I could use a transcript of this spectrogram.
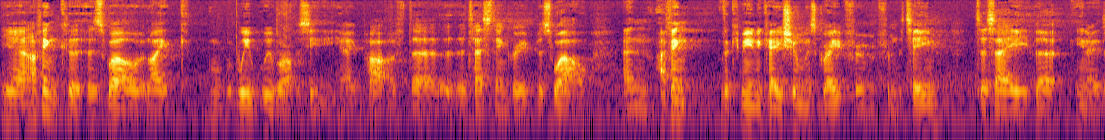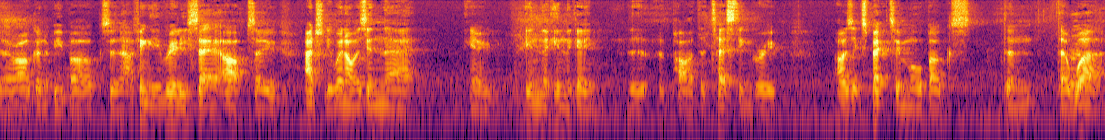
Yeah, I think as well, like we, we were obviously you know part of the, the, the testing group as well, and I think the communication was great from from the team to say that you know there are going to be bugs, and I think it really set it up. So actually, when I was in there, you know, in the in the game, the, the part of the testing group, I was expecting more bugs than there mm. were.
